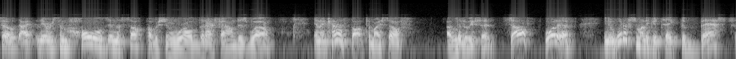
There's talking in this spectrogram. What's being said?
So I, there were some holes in the self-publishing world that I found as well. And I kind of thought to myself, I literally said, self, what if, you know, what if somebody could take the best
